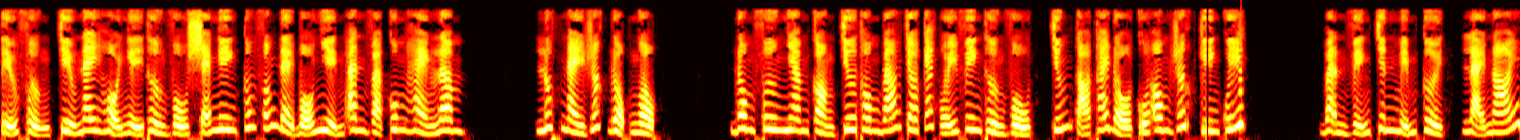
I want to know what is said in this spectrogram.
Tiểu Phượng chiều nay hội nghị thường vụ sẽ nghiên cứu vấn đề bổ nhiệm anh và cung hàng lâm. Lúc này rất đột ngột. Đông Phương Nham còn chưa thông báo cho các ủy viên thường vụ, chứng tỏ thái độ của ông rất kiên quyết. Bành viễn Chinh mỉm cười, lại nói.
